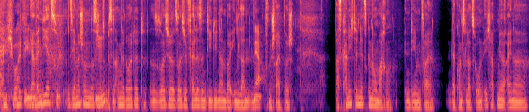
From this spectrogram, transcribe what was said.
Ich wollte Ihnen. Ja, wenn die jetzt, Sie haben ja schon das schon so ein mhm. bisschen angedeutet, solche, solche Fälle sind die, die dann bei Ihnen landen ja. auf dem Schreibtisch. Was kann ich denn jetzt genau machen in dem Fall, in der Konstellation? Ich habe mir eine,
